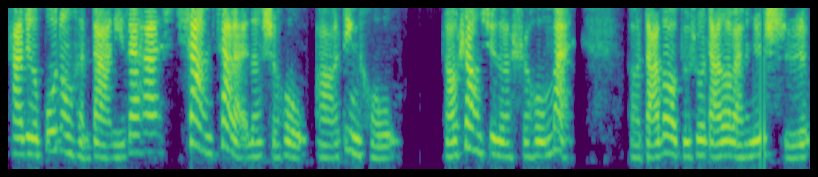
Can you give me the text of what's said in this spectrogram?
它这个波动很大，你在它下下来的时候啊定投，然后上去的时候卖，啊，达到比如说达到百分之十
